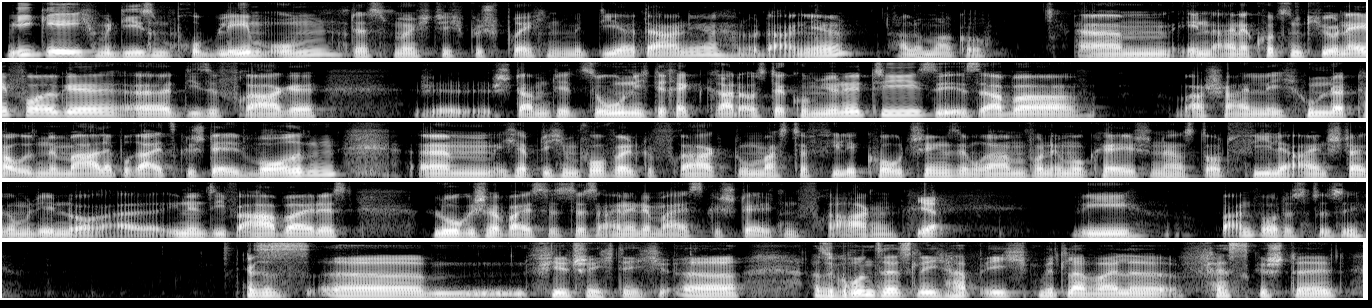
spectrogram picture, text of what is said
Wie gehe ich mit diesem Problem um? Das möchte ich besprechen mit dir, Daniel. Hallo, Daniel. Hallo, Marco ähm, in einer kurzen QA-Folge. Äh, diese Frage äh, stammt jetzt so nicht direkt gerade aus der Community, sie ist aber wahrscheinlich hunderttausende Male bereits gestellt worden. Ähm, ich habe dich im Vorfeld gefragt, du machst da viele Coachings im Rahmen von Immocation, hast dort viele Einsteiger, mit denen du auch äh, intensiv arbeitest. Logischerweise ist das eine der meistgestellten Fragen. Ja. Wie beantwortest du sie? Es ist äh, vielschichtig. Äh, also grundsätzlich habe ich mittlerweile festgestellt,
